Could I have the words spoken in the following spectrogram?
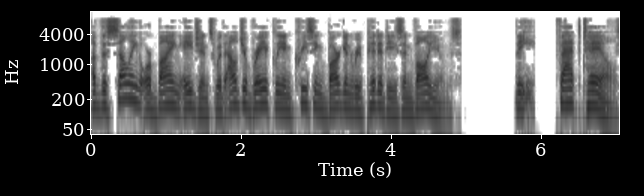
of the selling or buying agents with algebraically increasing bargain rapidities and volumes. The «fat tails»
